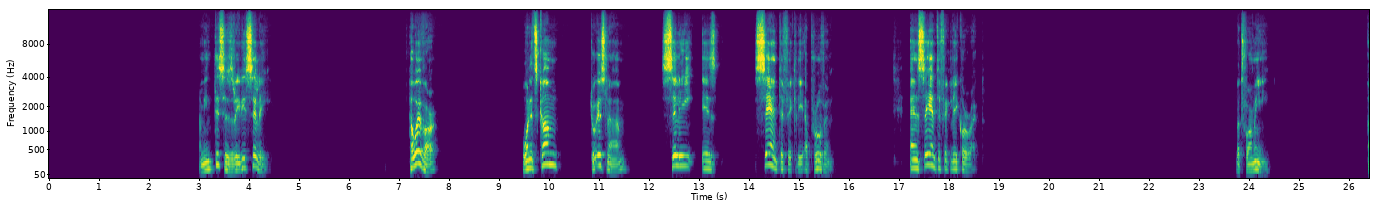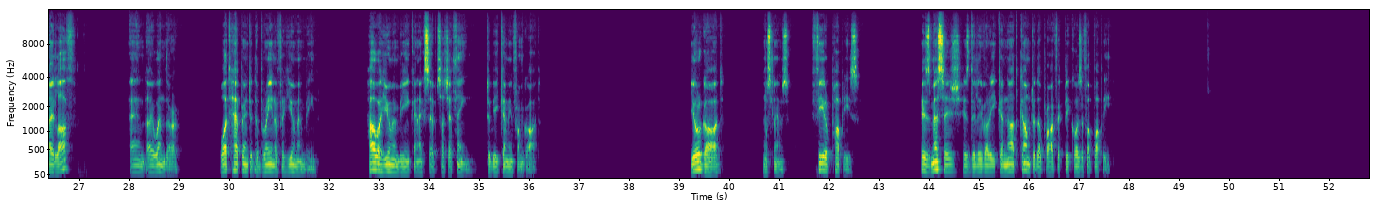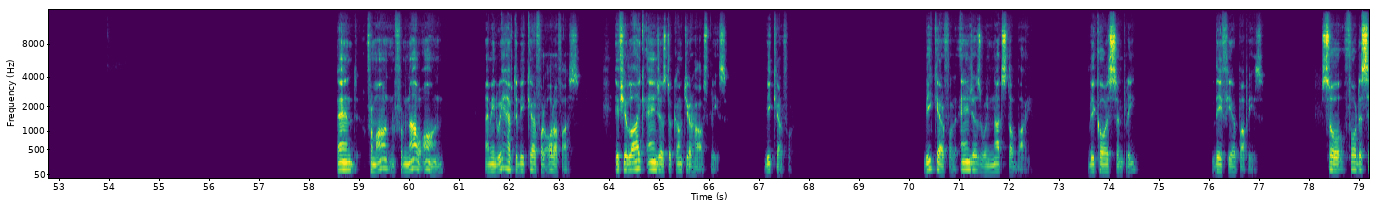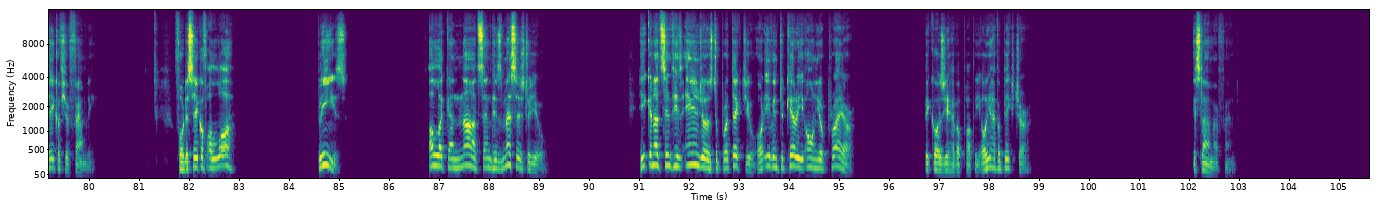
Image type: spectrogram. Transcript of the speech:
I mean, this is really silly. However, when it's come to Islam, silly is scientifically proven and scientifically correct. But for me, I love and I wonder what happened to the brain of a human being. How a human being can accept such a thing to be coming from God. Your God, Muslims, fear puppies his message, his delivery cannot come to the prophet because of a puppy. And from on from now on, I mean, we have to be careful, all of us. If you like angels to come to your house, please be careful. Be careful. Angels will not stop by because simply they fear puppies. So, for the sake of your family, for the sake of Allah, please, Allah cannot send His message to you. He cannot send His angels to protect you or even to carry on your prayer because you have a puppy or you have a picture. Islam, my friend.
